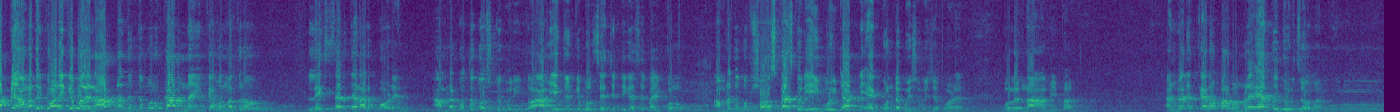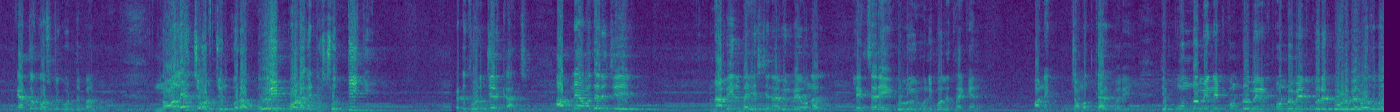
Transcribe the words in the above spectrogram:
আপনি আমাদেরকে অনেকে বলেন, আপনাদের তো কোনো কাম নাই। কেবলমাত্র লেকচার দেন আর পড়েন আমরা কত কষ্ট করি। তো আমি একজনকে বলছি আচ্ছা ঠিক আছে ভাই, কোনো আমরা তো খুব সহজ কাজ করি, এই বইটা আপনি এক ঘণ্টা বসে বসে পড়েন। বলেন না, আমি পারব আমি বলেন কেন পারব না? এত ধৈর্য আমার এত কষ্ট করতে পারব না। নলেজ অর্জন করা, বই পড়া, এটা সত্যি কি? এটা ধৈর্যের কাজ। আপনি আমাদের যে নাবিল ভাই এসছে নাবিল ভাই ওনার লেকচারে এইগুলোই উনি বলে থাকেন, অনেক চমৎকার করে, যে পনেরো মিনিট পনেরো মিনিট পনেরো মিনিট করে পড়বেন, অথবা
